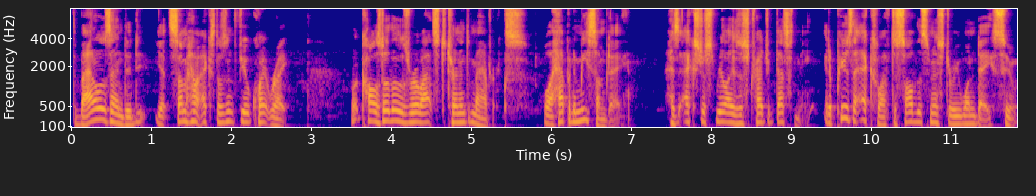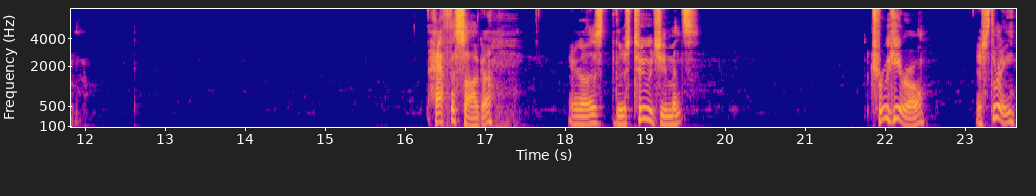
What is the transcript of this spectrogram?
The battle has ended, yet somehow X doesn't feel quite right. What caused all those robots to turn into Mavericks? Will it happen to me someday? Has X just realized his tragic destiny? It appears that X will have to solve this mystery one day, soon. Half the saga. You know, there's, there's two achievements. True Hero. There's three.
